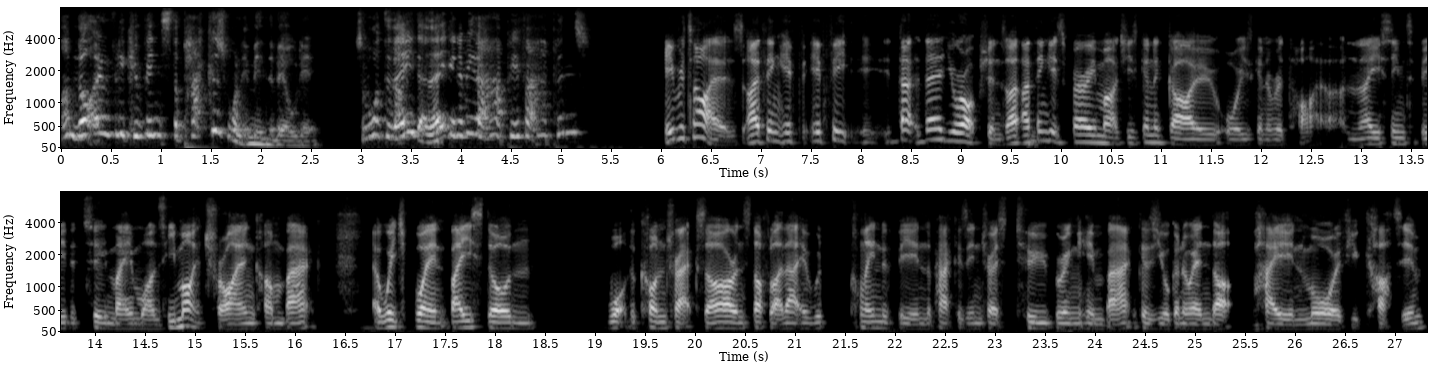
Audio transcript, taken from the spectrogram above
I'm not overly convinced the Packers want him in the building. So what do they do? Are they going to be that happy if that happens? He retires. I think if if he that they're your options. I, I think it's very much he's going to go or he's going to retire, and they seem to be the two main ones. He might try and come back, at which point, based on what the contracts are and stuff like that, it would kind of be in the Packers' interest to bring him back because you're going to end up paying more if you cut him.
